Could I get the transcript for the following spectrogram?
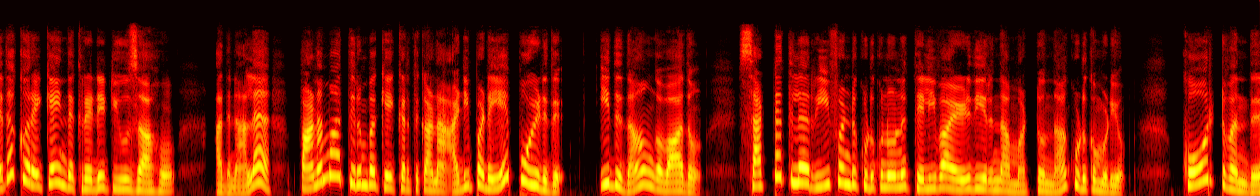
எதை குறைக்க இந்த கிரெடிட் யூஸ் ஆகும்? அதனால பணமா திரும்ப கேட்கறதுக்கான அடிப்படையே போயிடுது. இதுதான் உங்க வாதம். சட்டத்துல ரீஃபண்டு கொடுக்கணும்னு தெளிவா எழுதியிருந்தா மட்டும்தான் கொடுக்க முடியும். கோர்ட் வந்து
